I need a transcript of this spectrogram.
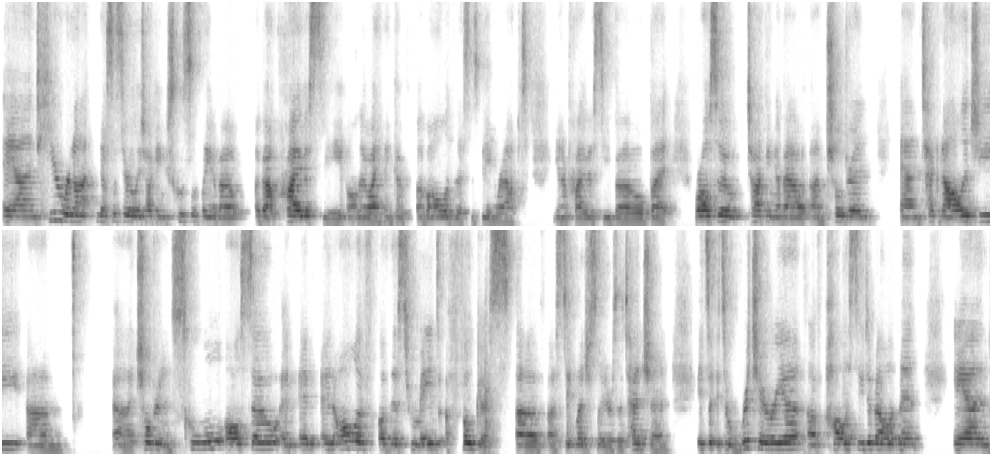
And here we're not necessarily talking exclusively about, about privacy, although I think of, of all of this as being wrapped in a privacy bow, but we're also talking about um, children and technology, um, uh, children in school also, and, and, and all of, of this remains a focus of uh, state legislators' attention. It's a, it's a rich area of policy development and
